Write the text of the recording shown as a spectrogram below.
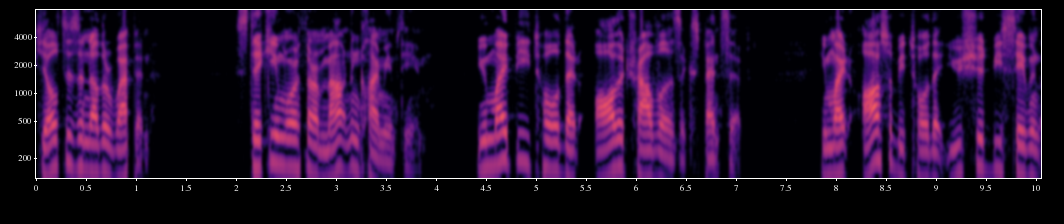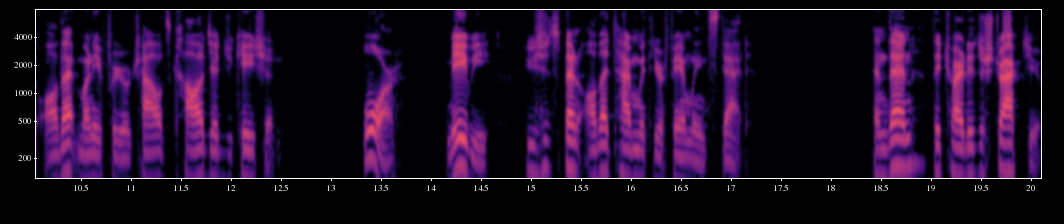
Guilt is another weapon. Sticking with our mountain climbing theme, you might be told that all the travel is expensive. You might also be told that you should be saving all that money for your child's college education. Or, maybe, you should spend all that time with your family instead. And then they try to distract you.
